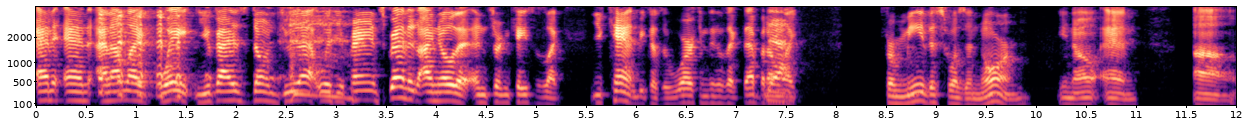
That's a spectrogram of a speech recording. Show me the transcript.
and and and I'm like, wait, you guys don't do that with your parents. Granted, I know that in certain cases, like you can't because of work and things like that. But Yeah. I'm like, for me, this was a norm, you know. And uh,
